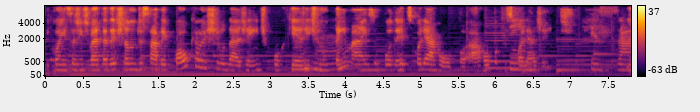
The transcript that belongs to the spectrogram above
E com isso a gente vai até deixando de saber qual que é o estilo da gente, porque a gente não uhum. tem mais o poder de escolher a roupa, a roupa que Sim. escolhe a gente. Exato.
